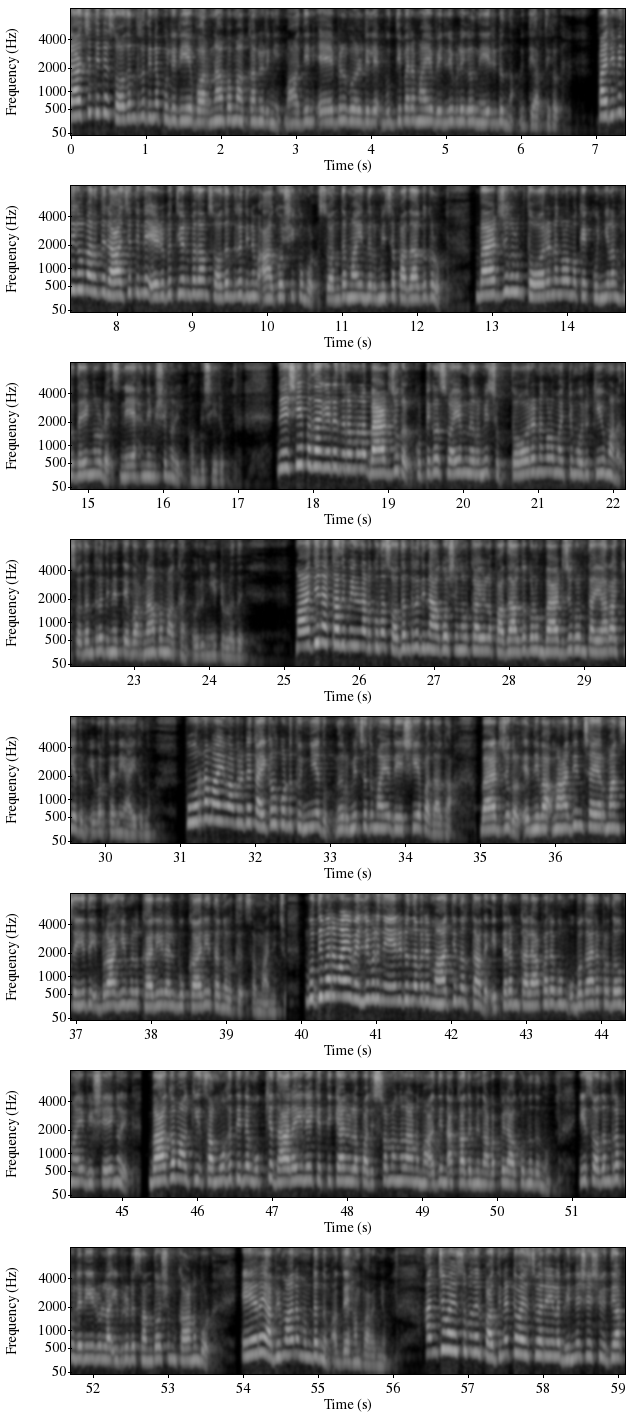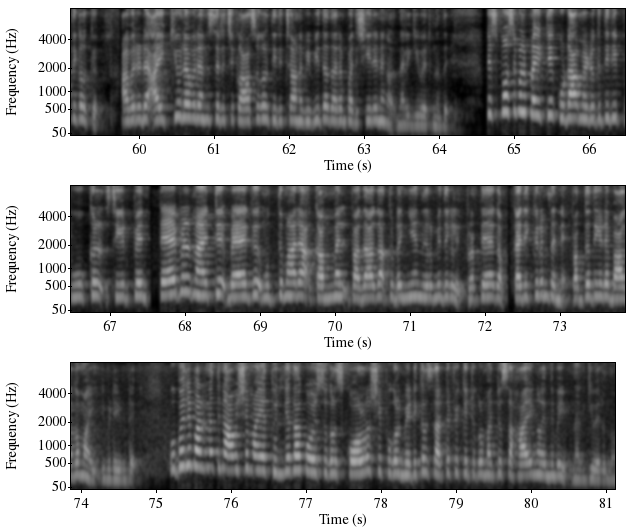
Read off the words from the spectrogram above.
രാജ്യത്തിന്റെ സ്വാതന്ത്ര്യദിന പുലരിയെ വർണാഭമാക്കാനൊരുങ്ങി മാദ്യൻ ഏബിൾ വേൾഡിലെ ബുദ്ധിപരമായ വെല്ലുവിളികൾ നേരിടുന്ന വിദ്യാർത്ഥികൾ. പരിമിതികൾ മറന്ന് രാജ്യത്തിന്റെ എഴുപത്തിയൊൻപതാം സ്വാതന്ത്ര്യദിനം ആഘോഷിക്കുമ്പോൾ സ്വന്തമായി നിർമ്മിച്ച പതാകകളും ബാഡ്ജുകളും തോരണങ്ങളും ഒക്കെ കുഞ്ഞിളം ഹൃദയങ്ങളുടെ സ്നേഹനിമിഷങ്ങളിൽ പങ്കുചേരും. ദേശീയ പതാകയുടെ നിറമുള്ള ബാഡ്ജുകൾ കുട്ടികൾ സ്വയം നിർമ്മിച്ചും തോരണങ്ങളും മറ്റും ഒരുക്കിയുമാണ് സ്വാതന്ത്ര്യദിനത്തെ വർണാഭമാക്കാൻ ഒരുങ്ങിയിട്ടുള്ളത്. മാദ്യൻ അക്കാദമിയിൽ നടക്കുന്ന സ്വാതന്ത്ര്യ ദിനാഘോഷങ്ങൾക്കായുള്ള പതാകകളും ബാഡ്ജുകളും തയ്യാറാക്കിയതും ഇവർ തന്നെയായിരുന്നു. പൂർണമായും അവരുടെ കൈകൾ കൊണ്ട് തുന്നിയതും നിർമ്മിച്ചതുമായ ദേശീയ പതാക ബാഡ്ജുകൾ എന്നിവ മാദിൻ ചെയർമാൻ സയ്യിദ് ഇബ്രാഹിമുൽ ഖലീൽ അൽ ബുഖാരി തങ്ങൾക്ക് സമ്മാനിച്ചു. ബുദ്ധിപരമായ വെല്ലുവിളി നേരിടുന്നവരെ മാറ്റി നിർത്താതെ ഇത്തരം കലാപരവും ഉപകാരപ്രദവുമായ വിഷയങ്ങളിൽ ഭാഗമാക്കി സമൂഹത്തിന്റെ മുഖ്യധാരയിലേക്ക് എത്തിക്കാനുള്ള പരിശ്രമങ്ങളാണ് മാദിൻ അക്കാദമി നടപ്പിലാക്കുന്നതെന്നും ഈ സ്വതന്ത്ര പുലരിയിലുള്ള ഇവരുടെ സന്തോഷം കാണുമ്പോൾ ഏറെ അഭിമാനമുണ്ടെന്നും അദ്ദേഹം പറഞ്ഞു. അഞ്ച് വയസ്സ് മുതൽ പതിനെട്ട് വയസ്സ് വരെയുള്ള ഭിന്നശേഷി വിദ്യാർത്ഥികൾക്ക് അവരുടെ ഐ ക്യു ലെവൽ അനുസരിച്ച് ക്ലാസുകൾ തിരിച്ചാണ് വിവിധ തരം പരിശീലനങ്ങൾ നൽകി വരുന്നത്. ഡിസ്പോസിബിൾ പ്ലേറ്റ് കുട മെഴുകുതിരി പൂക്കൾ seed pen table mat bag മുത്തുമാല കമ്മൽ പതാക തുടങ്ങിയ നിർമ്മിതികളിൽ പ്രത്യേകം കരിക്കുലം തന്നെ പദ്ധതിയുടെ ഭാഗമായി ഇവിടെയുണ്ട്. ഉപരിപഠനത്തിന് ആവശ്യമായ തുല്യതാ കോഴ്സുകൾ സ്കോളർഷിപ്പുകൾ മെഡിക്കൽ സർട്ടിഫിക്കറ്റുകൾ മറ്റു സഹായങ്ങൾ എന്നിവയും നൽകി വരുന്നു.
